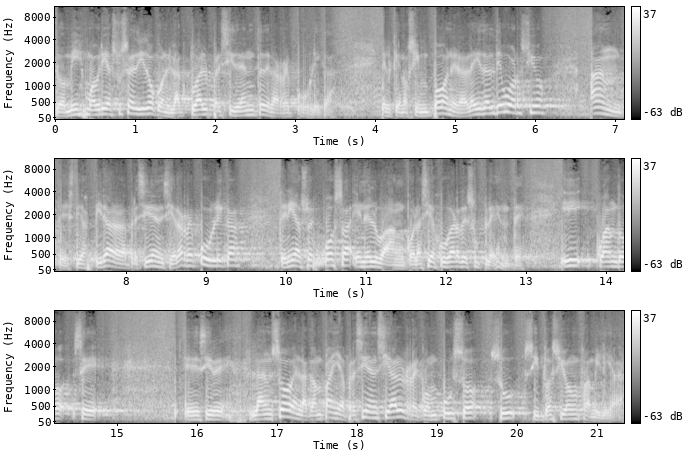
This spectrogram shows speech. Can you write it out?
lo mismo habría sucedido con el actual presidente de la República, el que nos impone la ley del divorcio, antes de aspirar a la presidencia de la República, tenía a su esposa en el banco, la hacía jugar de suplente. Y cuando se es decir, lanzó en la campaña presidencial, recompuso su situación familiar.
